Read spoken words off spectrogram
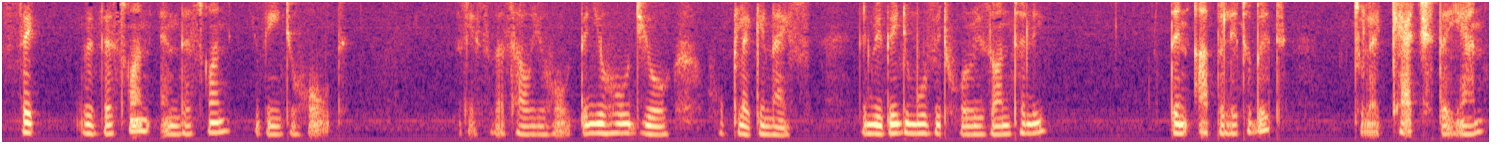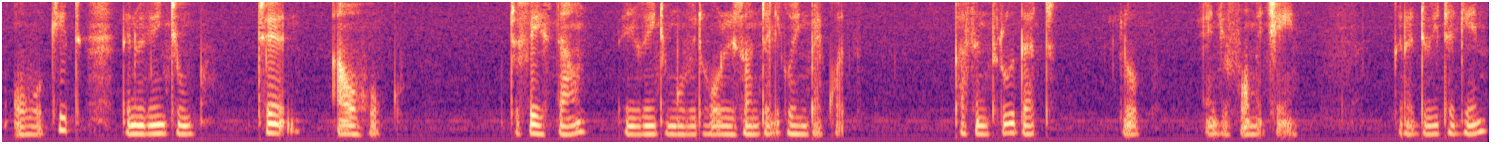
stick with this one and this one you're going to hold. Okay so that's how you hold. Then you hold your hook like a knife. Then we're going to move it horizontally then up a little bit to like catch the yarn or hook it. Then we're going to turn our hook to face down. Then you're going to move it horizontally going backwards. Passing through that loop and you form a chain. I'm gonna do it again.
